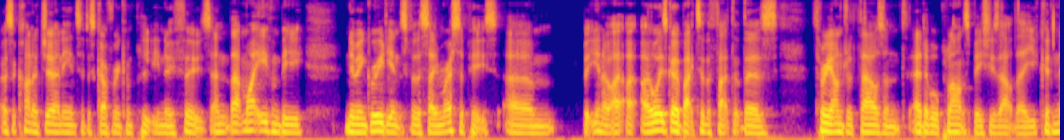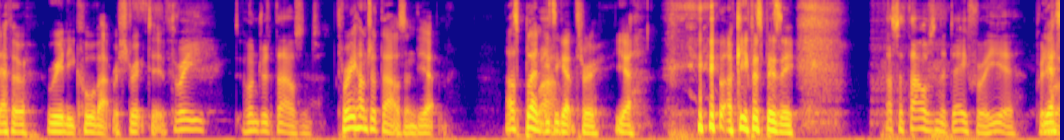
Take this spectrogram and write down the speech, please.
as a kind of journey into discovering completely new foods, and that might even be new ingredients for the same recipes. Um, but you know, I, I always go back to the fact that there's 300,000 edible plant species out there. You could never really call that restrictive. Three hundred thousand. 300,000, yep. That's plenty Wow. to get through. Yeah. I'll keep us busy. That's a thousand a day for a year, pretty Yes.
